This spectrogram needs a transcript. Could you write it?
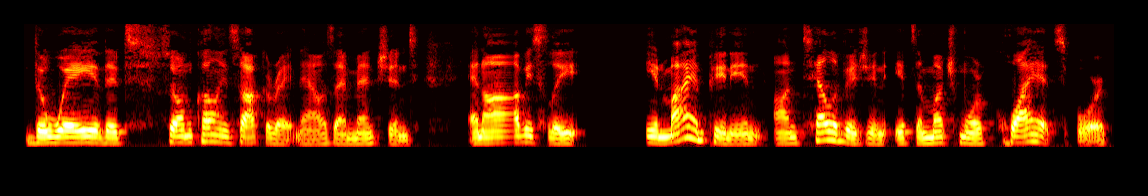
the way that, so I'm calling soccer right now, as I mentioned. And obviously, in my opinion, on television, it's a much more quiet sport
